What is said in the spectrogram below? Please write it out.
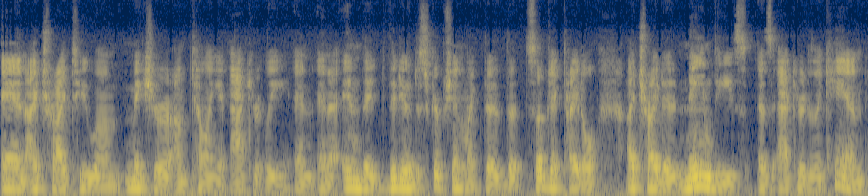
and I try to um, make sure I'm telling it accurately. And, and in the video description, like the, the subject title, I try to name these as accurate as I can,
